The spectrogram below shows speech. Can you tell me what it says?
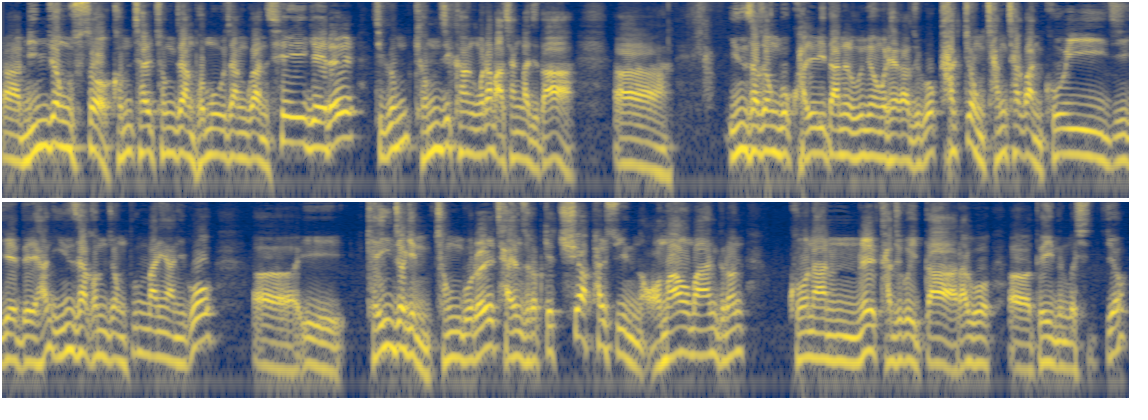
아, 민정수석, 검찰총장, 법무부 장관 세 개를 지금 겸직한 거나 마찬가지다. 아, 인사정보 관리단을 운영을 해가지고 각종 장차관 고위직에 대한 인사검정뿐만이 아니고 어, 이 개인적인 정보를 자연스럽게 취합할 수 있는 어마어마한 그런 권한을 가지고 있다라고 어, 돼 있는 것이죠.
